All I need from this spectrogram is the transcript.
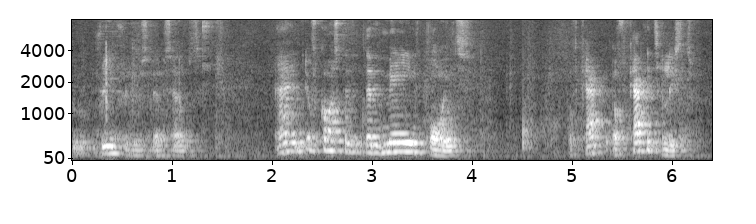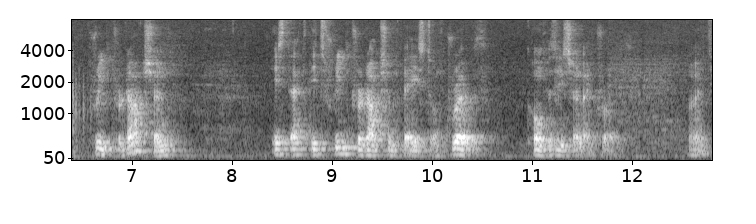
reproduce themselves. And of course, the, the main point of, cap, of capitalist reproduction is that it's reproduction based on growth, composition growth, right?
